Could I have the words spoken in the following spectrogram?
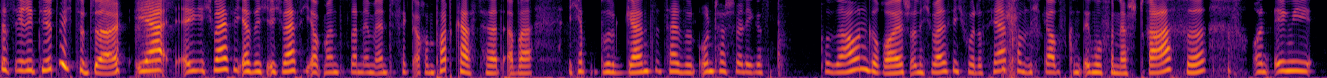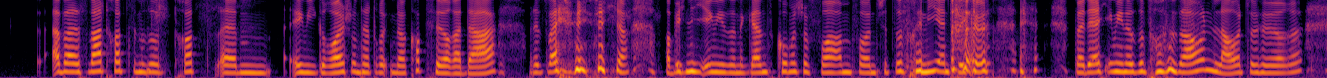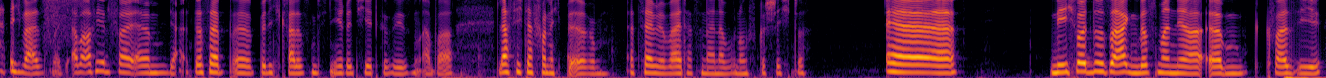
Das irritiert mich total. Ja, ich weiß nicht, also ich, ich weiß nicht, ob man es dann im Endeffekt auch im Podcast hört, aber ich habe so die ganze Zeit so ein unterschwelliges Posaunengeräusch und ich weiß nicht, wo das herkommt. Ich glaube, es kommt irgendwo von der Straße und irgendwie, aber es war trotzdem so, trotz ähm, irgendwie geräuschunterdrückender Kopfhörer da. Und jetzt war ich mir nicht sicher, ob ich nicht irgendwie so eine ganz komische Form von Schizophrenie entwickle, bei der ich irgendwie nur so Posaunenlaute höre. Ich weiß es nicht. Aber auf jeden Fall, ähm, ja, deshalb äh, bin ich gerade so ein bisschen irritiert gewesen. Aber lass dich davon nicht beirren. Erzähl mir weiter von deiner Wohnungsgeschichte. Äh, nee, ich wollte nur sagen, dass man ja ähm, quasi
